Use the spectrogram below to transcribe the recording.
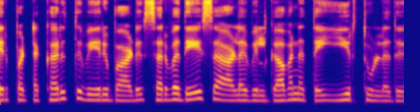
ஏற்பட்ட கருத்து வேறுபாடு சர்வதேச அளவில் கவனத்தை ஈர்த்துள்ளது.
